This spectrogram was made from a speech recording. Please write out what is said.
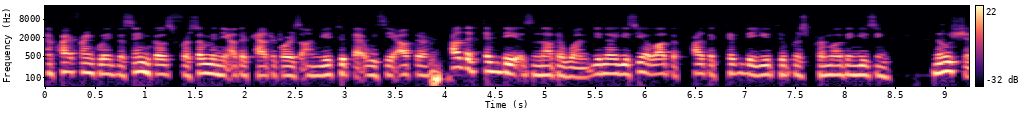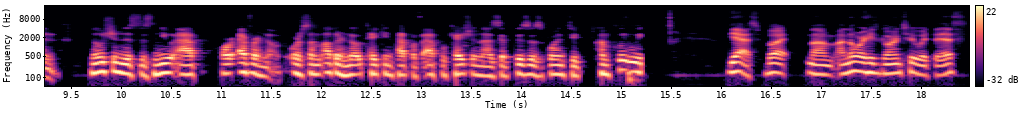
And quite frankly, the same goes for so many other categories on YouTube that we see out there. Productivity is another one. You know, you see a lot of productivity YouTubers promoting using Notion. Notion is this new app, or Evernote, or some other note taking type of application, as if this is going to completely. Yes, but um, I know where he's going to with this.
